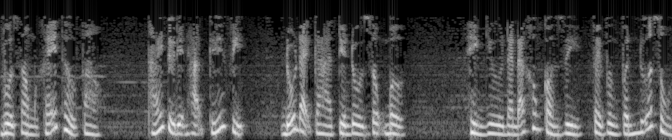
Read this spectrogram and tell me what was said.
Vô sòng khẽ thở vào. Thái tử điện hạ kế vị, đỗ đại ca tiền đồ rộng mở. Hình như nàng đã không còn gì phải vương vấn nữa rồi.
